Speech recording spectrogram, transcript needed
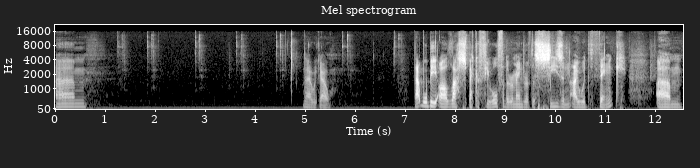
Um, There we go. That will be our last spec of fuel for the remainder of the season, I would think. Um,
